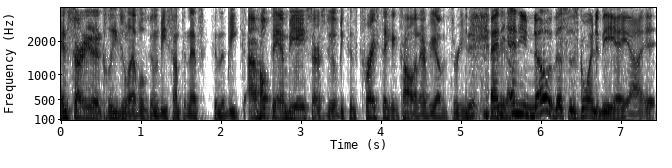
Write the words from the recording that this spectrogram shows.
And starting at a collegiate level is going to be something that's going to be. I hope the NBA starts to do it because Christ, they can call it every other three. days. and, and you know this is going to be a uh, it,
